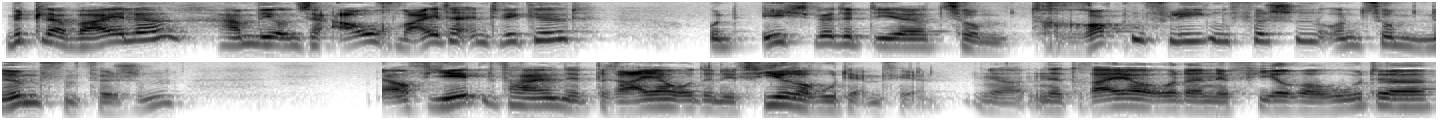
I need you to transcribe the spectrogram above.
Mittlerweile haben wir uns ja auch weiterentwickelt und ich würde dir zum Trockenfliegenfischen und zum Nymphenfischen auf jeden Fall eine Dreier- oder eine Viererroute empfehlen. Ja, eine Dreier- oder eine Vierer-Route.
